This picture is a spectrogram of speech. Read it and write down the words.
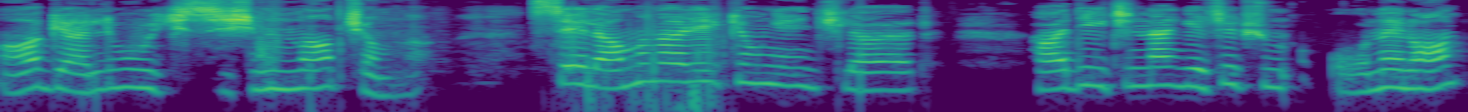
Aa geldi bu ikisi. Şimdi ne yapacağım lan? Selamun aleyküm gençler. Hadi içinden geçecek şunu. O ne lan?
